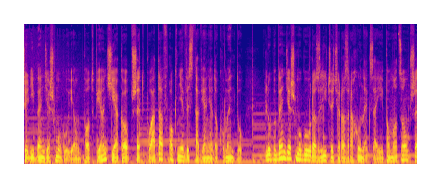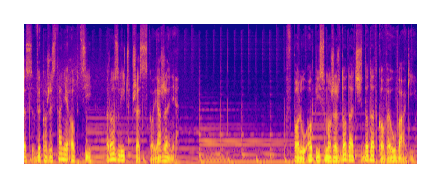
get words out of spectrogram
czyli będziesz mógł ją podpiąć jako przedpłata w oknie wystawiania dokumentu lub będziesz mógł rozliczyć rozrachunek za jej pomocą przez wykorzystanie opcji Rozlicz przez skojarzenie. W polu Opis możesz dodać dodatkowe uwagi.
